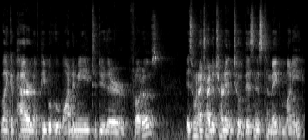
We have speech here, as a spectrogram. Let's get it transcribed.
like a pattern of people who wanted me to do their photos, is when I tried to turn it into a business to make money,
